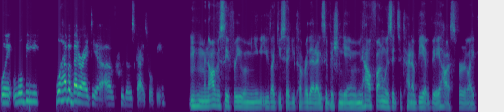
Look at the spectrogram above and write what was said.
we, we'll be we'll have a better idea of who those guys will be mm-hmm. and obviously for you i mean you, you like you said you covered that exhibition game i mean how fun was it to kind of be at Viejas for like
